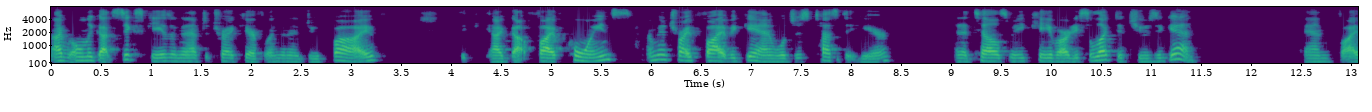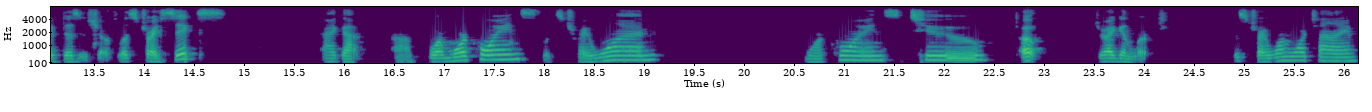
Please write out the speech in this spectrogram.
I've only got six caves. I'm going to have to try carefully. I'm going to do five. I've got five coins. I'm going to try five again. We'll just test it here. And it tells me cave already selected. Choose again. And five doesn't show. Let's try six. I got uh, four more coins. Let's try one. More coins. Two. Oh, Dragon lurked. Let's try one more time.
